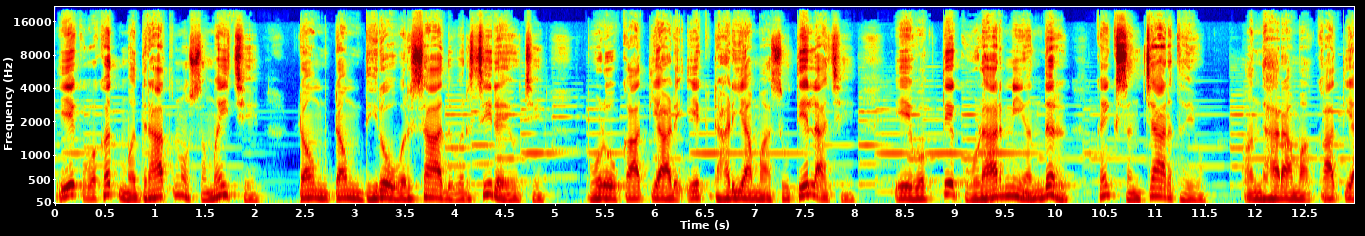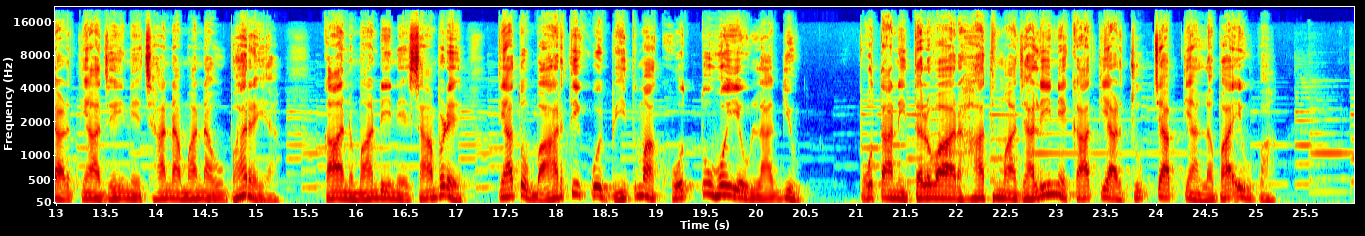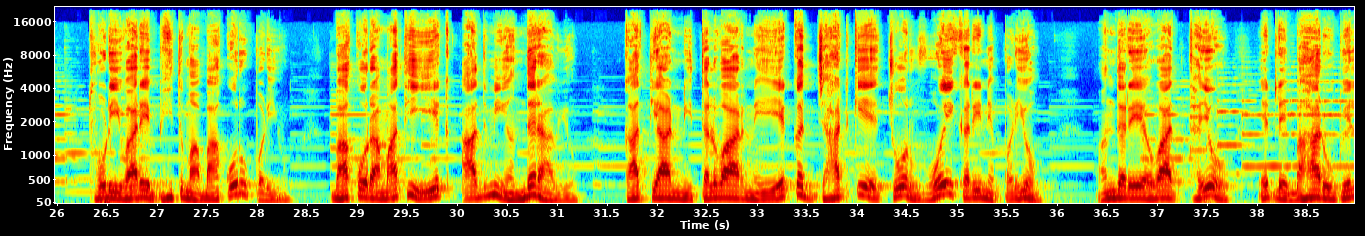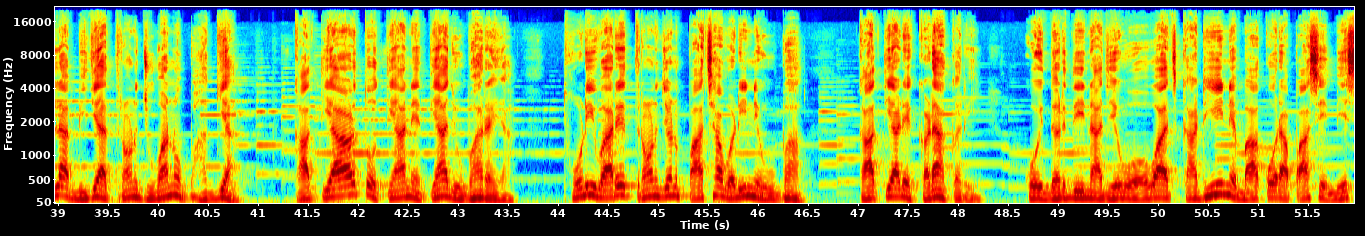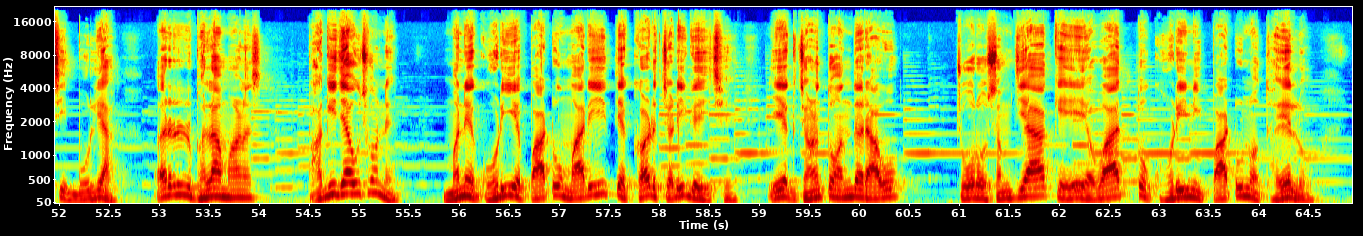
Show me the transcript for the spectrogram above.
એક વખત મધરાતનો સમય છે. ટમ ટમ ધીરો વરસાદ વરસી રહ્યો છે. ભોળો કાતિયાળ એક ઢાળિયામાં સૂતેલા છે. એ વખતે ઘોડારની અંદર કંઈક સંચાર થયો. અંધારામાં કાતિયાળ ત્યાં જઈને છાના માના ઊભા રહ્યા. કાન માંડીને સાંભળે ત્યાં તો બહારથી કોઈ ભીંતમાં ખોદતું હોય એવું લાગ્યું. પોતાની તલવાર હાથમાં ઝાલીને કાતિયાળ ચૂપચાપ ત્યાં લભાઈ ઊભા. થોડી વારે ભીંતમાં બાકોરું પડ્યું. બાકોરામાંથી એક આદમી અંદર આવ્યો. કાતિયાળની તલવારને એક જ ઝાટકે ચોર વોય કરીને પડ્યો. અંદર એ અવાજ થયો એટલે બહાર ઊભેલા બીજા ત્રણ જુવાનો ભાગ્યા. કાતિયાર તો ત્યાં ને ત્યાં જ ઊભા રહ્યા. થોડી વારે ત્રણ જણ પાછા વળીને ઊભા. કાતિયાળે કડા કરી. કોઈ દર્દીના જેવો અવાજ કાઢીને બાકોરા પાસે બેસી બોલ્યા અર ભલા માણસ, ભાગી જાઉં છો ને? મને ઘોડીએ પાટું મારી તે કડ ચડી ગઈ છે. એક જણ તો અંદર આવો. ચોરો સમજ્યા કે એ અવાજ તો ઘોડીની પાટુનો થયેલો,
